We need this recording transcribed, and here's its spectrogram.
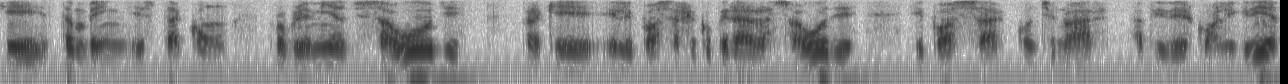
que também está com probleminhas de saúde, para que ele possa recuperar a saúde e possa continuar a viver com alegria,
